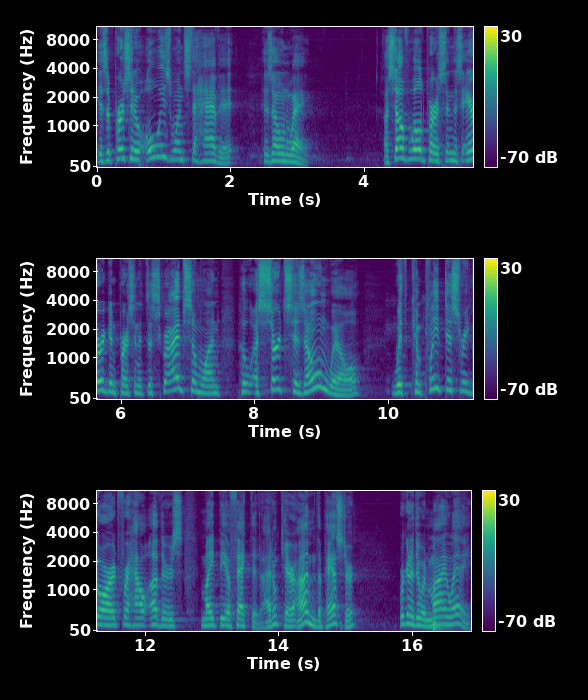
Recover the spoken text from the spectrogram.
is a person who always wants to have it his own way. A self willed person, this arrogant person, it describes someone who asserts his own will with complete disregard for how others might be affected. I don't care. I'm the pastor. We're going to do it my way.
